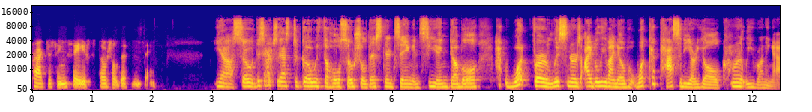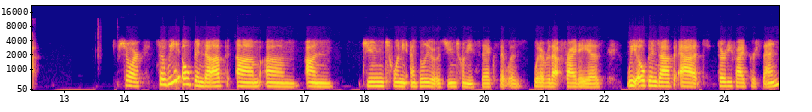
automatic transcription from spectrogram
practicing safe social distancing. Yeah, so this actually has to go with the whole social distancing and seating double. What for listeners, I believe I know, but what capacity are y'all currently running at? Sure. So we opened up um, um, on June 20, I believe it was June 26th. It was whatever that Friday is. We opened up at 35%.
